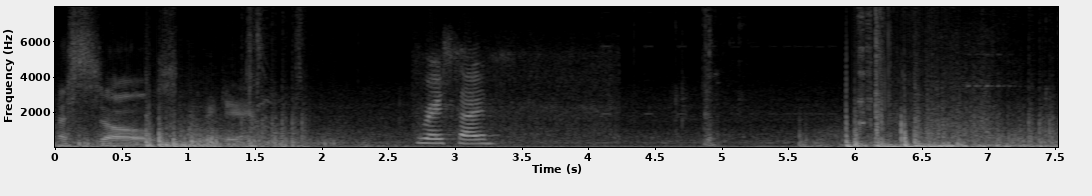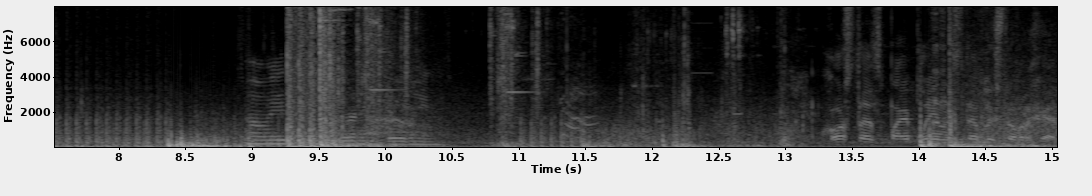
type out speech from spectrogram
That's so stupid game. Right side. Oh, he's in the burning building. Hostile spy plane established overhead.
